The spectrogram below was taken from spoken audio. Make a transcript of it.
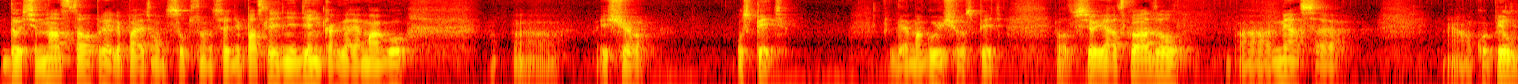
до 17 апреля, поэтому, собственно, сегодня последний день, когда я могу э, еще успеть. Когда я могу еще успеть. Вот, все я откладывал. Э, мясо купил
